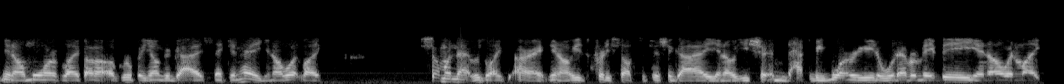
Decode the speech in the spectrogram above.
You know, more of like a, a group of younger guys, thinking, hey, you know what, like someone that was like, all right, you know, he's a pretty self-sufficient guy. You know, he shouldn't have to be worried or whatever it may be. You know, and like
